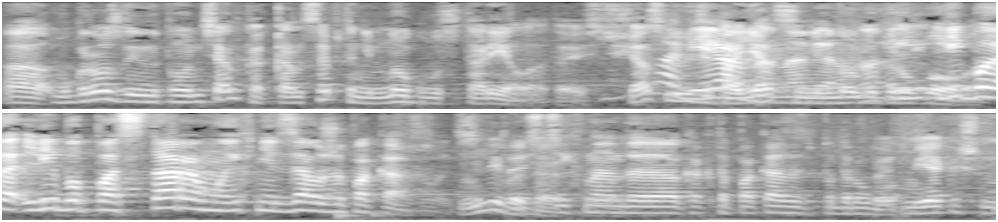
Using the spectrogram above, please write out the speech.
а, угроза инопланетян как концепта немного устарела. То есть сейчас люди Наверно, боятся наверно. немного другого. Либо, либо по-старому их нельзя уже показывать. Ну, либо То есть так, их да. надо как-то показывать по-другому. Поэтому я, конечно,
